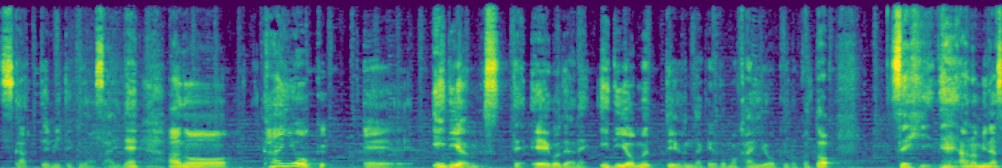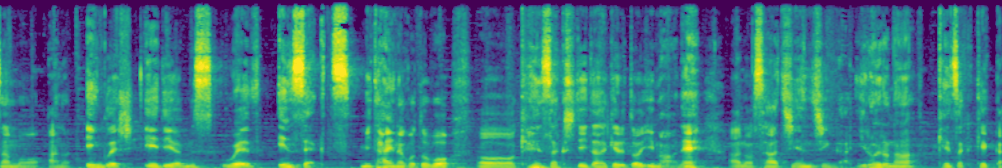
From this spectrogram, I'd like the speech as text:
使ってみてくださいねあの慣用句、えー、イディオムスって英語ではねイディオムっていうんだけれども慣用句のことぜひね、あの皆さんもあの English idioms with insects みたいなことを検索していただけると今はね、あのサーチエンジンがいろいろな検索結果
